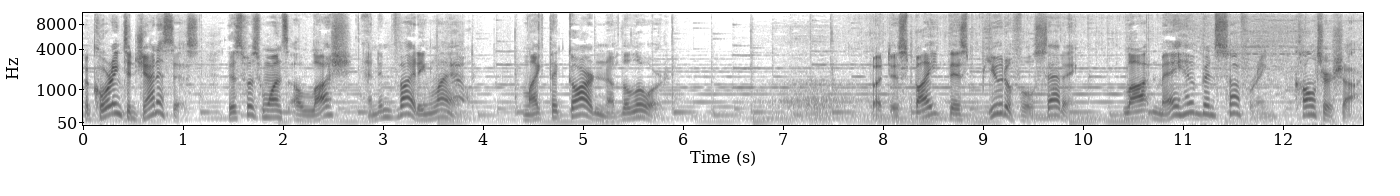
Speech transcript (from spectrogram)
According to Genesis, this was once a lush and inviting land, like the garden of the Lord. But despite this beautiful setting, Lot may have been suffering culture shock.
